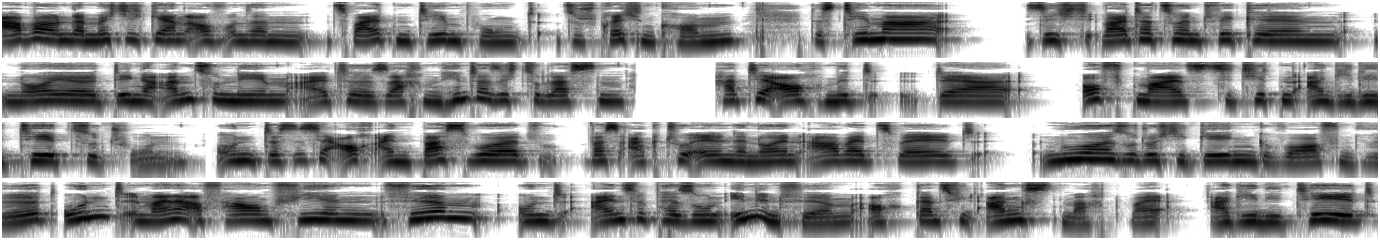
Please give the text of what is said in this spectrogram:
Aber, und da möchte ich gerne auf unseren zweiten Themenpunkt zu sprechen kommen, das Thema sich weiterzuentwickeln, neue Dinge anzunehmen, alte Sachen hinter sich zu lassen, hat ja auch mit der oftmals zitierten Agilität zu tun. Und das ist ja auch ein Buzzword, was aktuell in der neuen Arbeitswelt nur so durch die Gegend geworfen wird und in meiner Erfahrung vielen Firmen und Einzelpersonen in den Firmen auch ganz viel Angst macht, weil Agilität,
